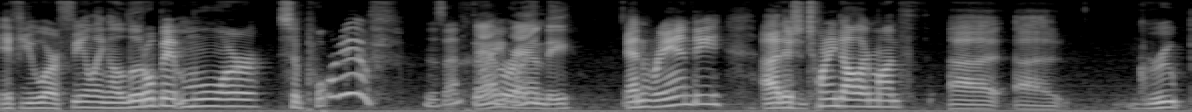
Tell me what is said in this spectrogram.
if you are feeling a little bit more supportive, is that the And right word? Randy. and Randy. Uh, there's a twenty dollar month uh, uh, group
